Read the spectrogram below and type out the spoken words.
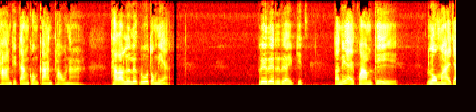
ฐานที่ตั้งของการภาวนา ถ้าเราลึกรู้ตรงนี้เรื่อยๆจิต ตอนนี้ไอ้ความที่ลมหายใจ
